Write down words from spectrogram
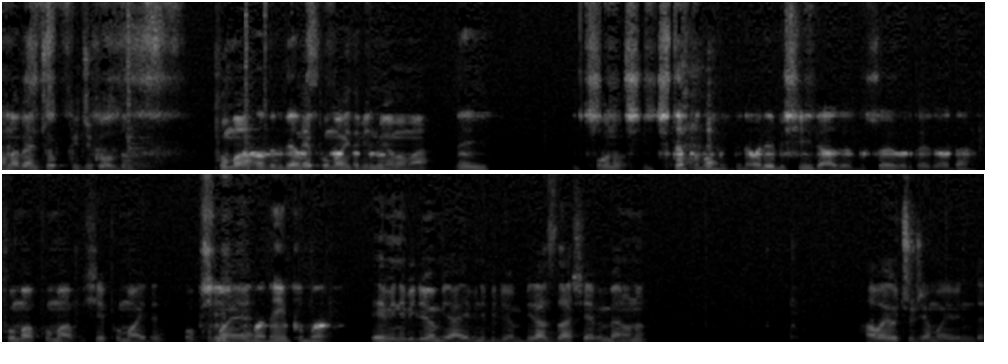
Ona ben çok gıcık oldum. Puma. Ne oldu biliyor Ne? Puma'ydı Anlatırım. bilmiyorum ama. Ne? İç, Onu- iç, içte Puma mıydı? Ne öyle bir şeydi adı bu serverdaydı o da. Puma Puma bir şey Puma'ydı. O Bir şey Puma'ya Puma ne Puma? evini biliyorum ya evini biliyorum. Biraz daha şey yapayım ben onun Havaya uçuracağım o evinde.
